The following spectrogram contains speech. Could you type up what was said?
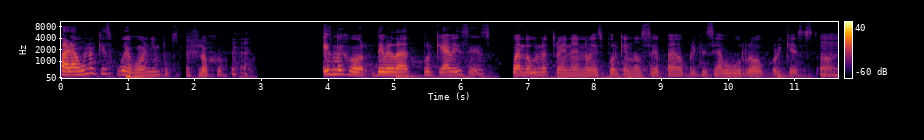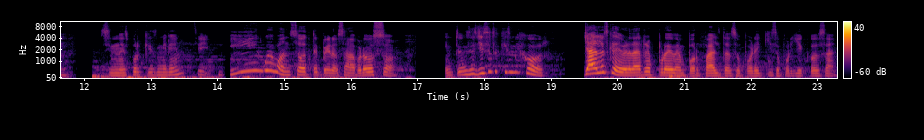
para uno que es huevón y un poquito flojo, es mejor, de verdad, porque a veces cuando uno truena no es porque no sepa, o porque sea burro, o porque es esto, Mm, sino es porque es, miren, sí, bien huevonzote, pero sabroso. Entonces yo siento que es mejor. Ya los que de verdad reprueben por faltas o por X o por Y cosa,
